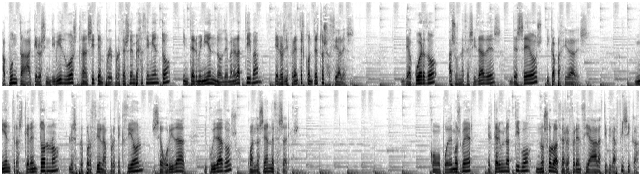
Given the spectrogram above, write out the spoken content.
apunta a que los individuos transiten por el proceso de envejecimiento interviniendo de manera activa en los diferentes contextos sociales, de acuerdo a sus necesidades, deseos y capacidades, mientras que el entorno les proporciona protección, seguridad y cuidados cuando sean necesarios. Como podemos ver, el término activo no solo hace referencia a la actividad física.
